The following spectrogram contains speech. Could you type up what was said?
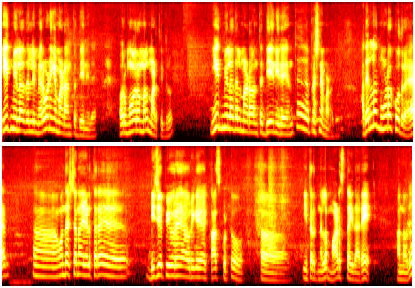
ಈದ್ ಮಿಲಾದಲ್ಲಿ ಮೆರವಣಿಗೆ ಮಾಡೋ ಅಂಥದ್ದೇನಿದೆ? ಅವರು ಮೊಹರಮ್ಮಲ್ಲಿ ಮಾಡ್ತಿದ್ರು. ಈದ್ ಮೀಲಾದಲ್ಲಿ ಮಾಡೋ ಅಂಥದ್ದು ಏನಿದೆ ಅಂತ ಪ್ರಶ್ನೆ ಮಾಡೋದು ಅದೆಲ್ಲ ನೋಡೋಕೆ ಒಂದಷ್ಟು ಜನ ಹೇಳ್ತಾರೆ ಬಿ ಜೆ ಪಿಯವರೇ ಅವರಿಗೆ ಕಾಸು ಕೊಟ್ಟು ಈ ಥರದನ್ನೆಲ್ಲ ಮಾಡಿಸ್ತಾ ಇದ್ದಾರೆ ಅನ್ನೋದು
